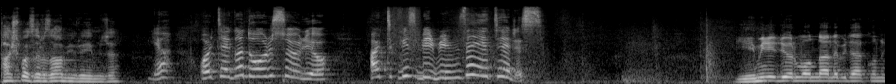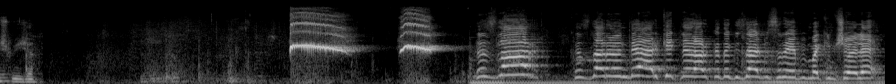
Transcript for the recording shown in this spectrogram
Taş basarız abi yüreğimize. Ya Ortega doğru söylüyor. Artık biz birbirimize yeteriz. Yemin ediyorum onlarla bir daha konuşmayacağım. Kızlar! Kızlar önde, erkekler arkada güzel bir sıra yapın bakayım şöyle.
